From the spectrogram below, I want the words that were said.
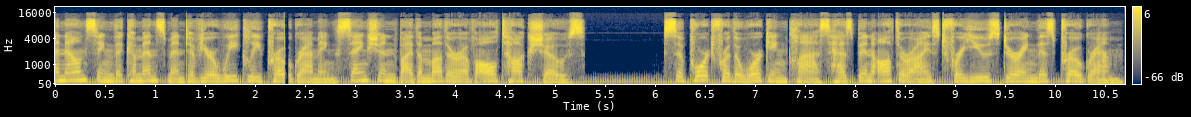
announcing the commencement of your weekly programming sanctioned by the mother of all talk shows. Support for the working class has been authorized for use during this program.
